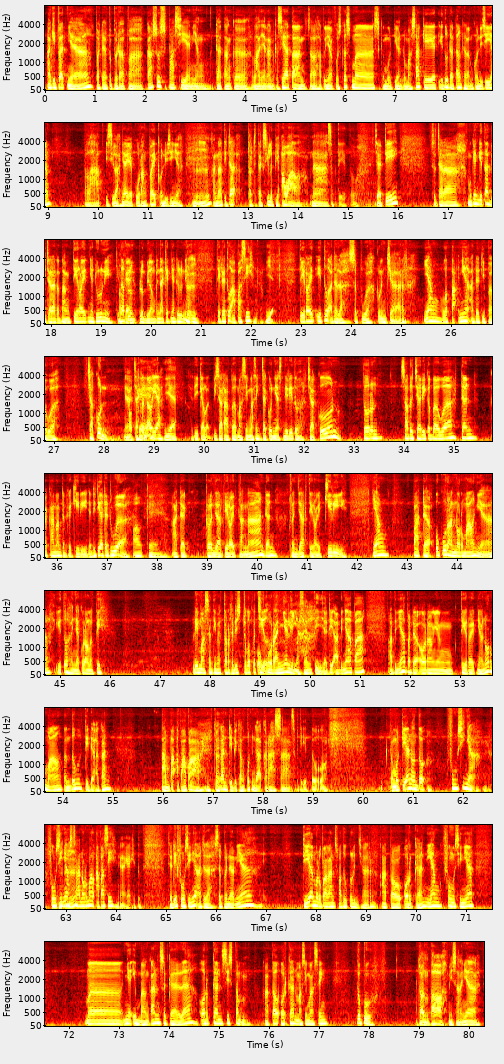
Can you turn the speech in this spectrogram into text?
akibatnya pada beberapa kasus pasien yang datang ke layanan kesehatan, salah satunya puskesmas, kemudian rumah sakit, itu datang dalam kondisi yang telat, istilahnya ya kurang baik kondisinya, mm -hmm. karena tidak terdeteksi lebih awal. Nah, seperti itu. Jadi secara mungkin kita bicara tentang tiroidnya dulu nih. Kita okay. belum belum bilang penyakitnya dulu nih. Mm -hmm. Tiroid itu apa sih? Nah, yeah. Tiroid itu adalah sebuah kelenjar yang letaknya ada di bawah jakun. Ya, okay. jakun tahu ya? Yeah. Jadi kalau bisa raba masing-masing jakunnya sendiri tuh. Jakun turun satu jari ke bawah dan ke kanan dan ke kiri. Jadi dia ada dua. Oke. Okay. Ada kelenjar tiroid kanan dan kelenjar tiroid kiri yang pada ukuran normalnya itu hanya kurang lebih 5 cm jadi cukup kecil. Ukurannya 5 iya. cm jadi artinya apa? Artinya pada orang yang tiroidnya normal tentu tidak akan tampak apa-apa. Okay. bahkan dipegang pun nggak kerasa seperti itu. Kemudian untuk fungsinya. Fungsinya mm -hmm. secara normal apa sih? Nah, kayak gitu. Jadi fungsinya adalah sebenarnya dia merupakan suatu kelenjar atau organ yang fungsinya menyeimbangkan segala organ sistem atau organ masing-masing tubuh. Contoh misalnya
